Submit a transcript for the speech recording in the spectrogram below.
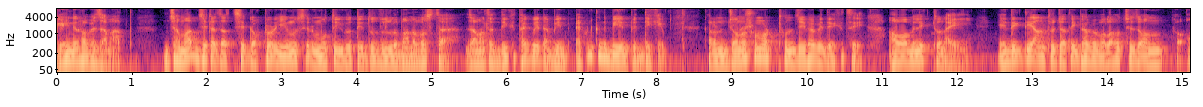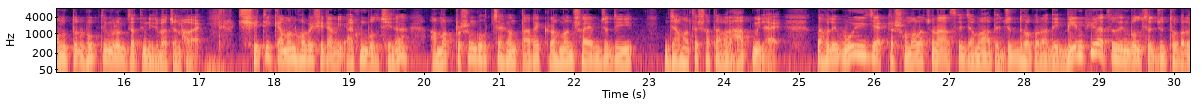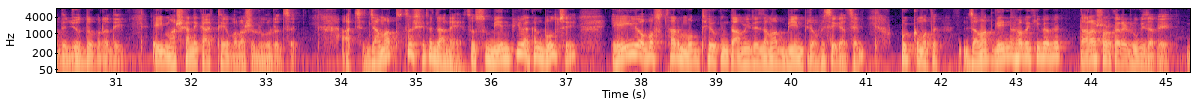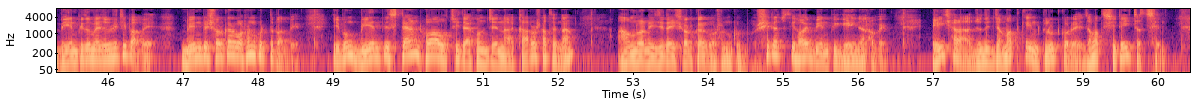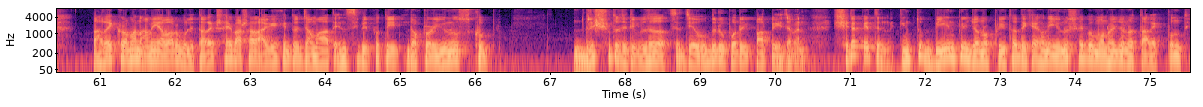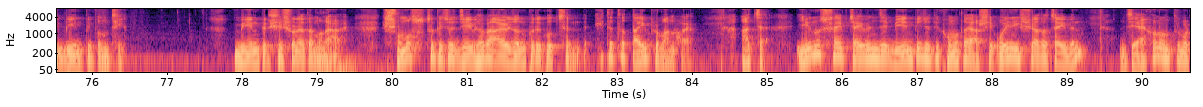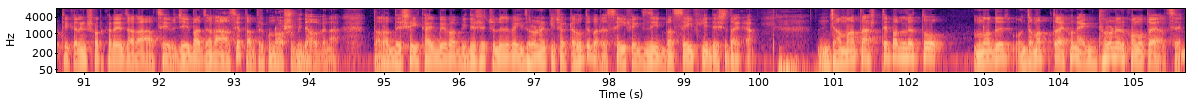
গেইনার হবে জামাত। জামাত যেটা যাচ্ছে ডক্টর ইউনুসের মতি গতি দুদুল্যমান অবস্থা, জামাতের দিকে থাকবে না বিএনপি এখন কিন্তু বিএনপির দিকে। কারণ জনসমর্থন যেভাবে দেখেছে, আওয়ামী লীগ তো নাই। এদিক দিয়ে আন্তর্জাতিকভাবে বলা হচ্ছে যে অন্তর্ভুক্তিমূলক যাতে নির্বাচন হয়। সেটি কেমন হবে সেটা আমি এখন বলছি না। আমার প্রসঙ্গ হচ্ছে এখন তারেক রহমান সাহেব যদি জামাতের সাথে আবার হাত মিলায়। তাহলে ওই যে একটা সমালোচনা আছে জামাতে যুদ্ধ অপরাধী বিএনপিও এতদিন বলছে যুদ্ধ অপরাধী যুদ্ধ অপরাধী এই মাসখানেক আগ থেকে বলা শুরু করেছে। আচ্ছা জামাত তো সেটা জানে তো বিএনপিও এখন বলছে, এই অবস্থার মধ্যেও কিন্তু আমিরে জামাত বিএনপির অফিসে গেছে। ঐক্যমত, জামাত গেইনার হবে কীভাবে? তারা সরকারে ঢুকে যাবে, বিএনপি তো মেজরিটি পাবে, বিএনপি সরকার গঠন করতে পারবে। এবং বিএনপি স্ট্যান্ড হওয়া উচিত এখন যে না, কারও সাথে না আমরা নিজেরাই সরকার গঠন করব। সেটা যদি হয় বিএনপি গেইনার হবে। এই ছাড়া যদি জামাতকে ইনক্লুড করে, জামাত সেটাই চাচ্ছে। তারেক রহমান, আমি আবার বলি, তারেক সাহেব আসার আগে কিন্তু জামাত এনসিপির প্রতি ডক্টর ইউনুস খুব দৃশ্যত যেটি বোঝা যাচ্ছে যে ওদের উপরেই পার পেয়ে যাবেন। সেটা পেতেন, কিন্তু বিএনপির জনপ্রিয়তা দেখে এখন ইউনুস সাহেবও মনে হয় যেন তারেকপন্থী বিএনপি পন্থী। বিএনপির শীর্ষ নেতা মনে হয়। সমস্ত কিছু যেইভাবে আয়োজন করে করছেন এটা তো তাই প্রমাণ হয়। আচ্ছা ইউনুস সাহেব চাইবেন যে বিএনপি যদি ক্ষমতায় আসে, ওই নিশ্চয়তা চাইবেন যে এখন অন্তর্বর্তীকালীন সরকারে যারা আছে, যে বা যারা আছে, তাদের কোনো অসুবিধা হবে না। তারা দেশেই থাকবে বা বিদেশে চলে যাবে, এই ধরনের কিছু একটা হতে পারে সেফ এক্সিট বা সেফলি দেশে থাকা। জামাত আসতে পারলে তো ওনাদের, জামাত তো এখন এক ধরনের ক্ষমতায় আছে।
